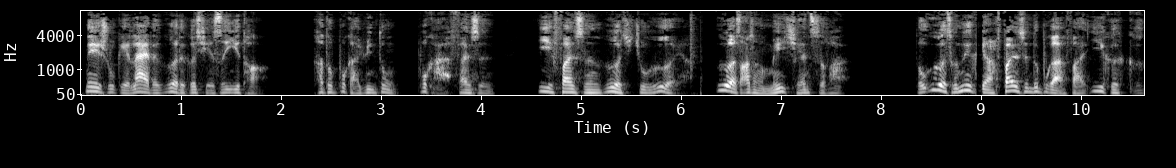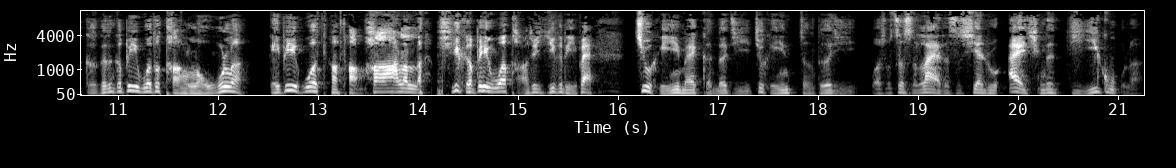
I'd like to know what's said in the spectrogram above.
那时候给赖的饿的搁寝室一躺，他都不敢运动，不敢翻身，一翻身饿就饿呀，饿咋整？没钱吃饭，都饿成那个样，翻身都不敢翻，一搁搁搁搁那个被窝都躺楼了。给被窝躺躺哈了了，一个被窝躺就一个礼拜，就给人买肯德基，就给人整德基。我说这是赖的，是陷入爱情的低谷了，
